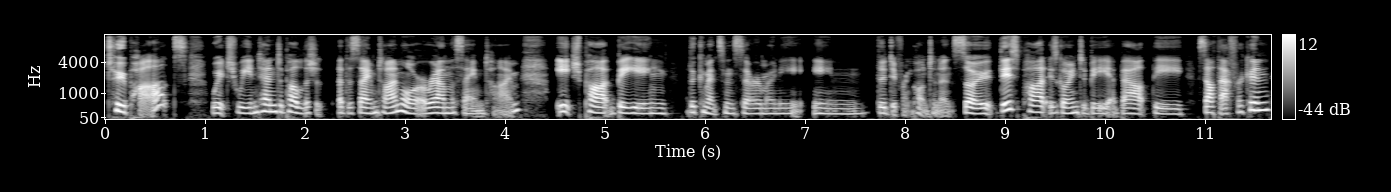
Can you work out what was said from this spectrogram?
two parts, which we intend to publish at- the same time or around the same time, each part being the commencement ceremony in the different continents. So, this part is going to be about the South African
